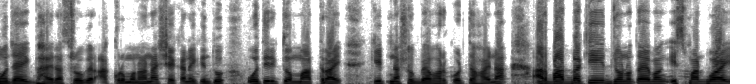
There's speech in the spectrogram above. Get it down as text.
মোজাইক ভাইরাস রোগের আক্রমণ হয় না। সেখানে কিন্তু অতিরিক্ত মাত্রায় কীটনাশক ব্যবহার করতে হয় না। আর বাদবাকি জনতা এবং স্মার্ট বয়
